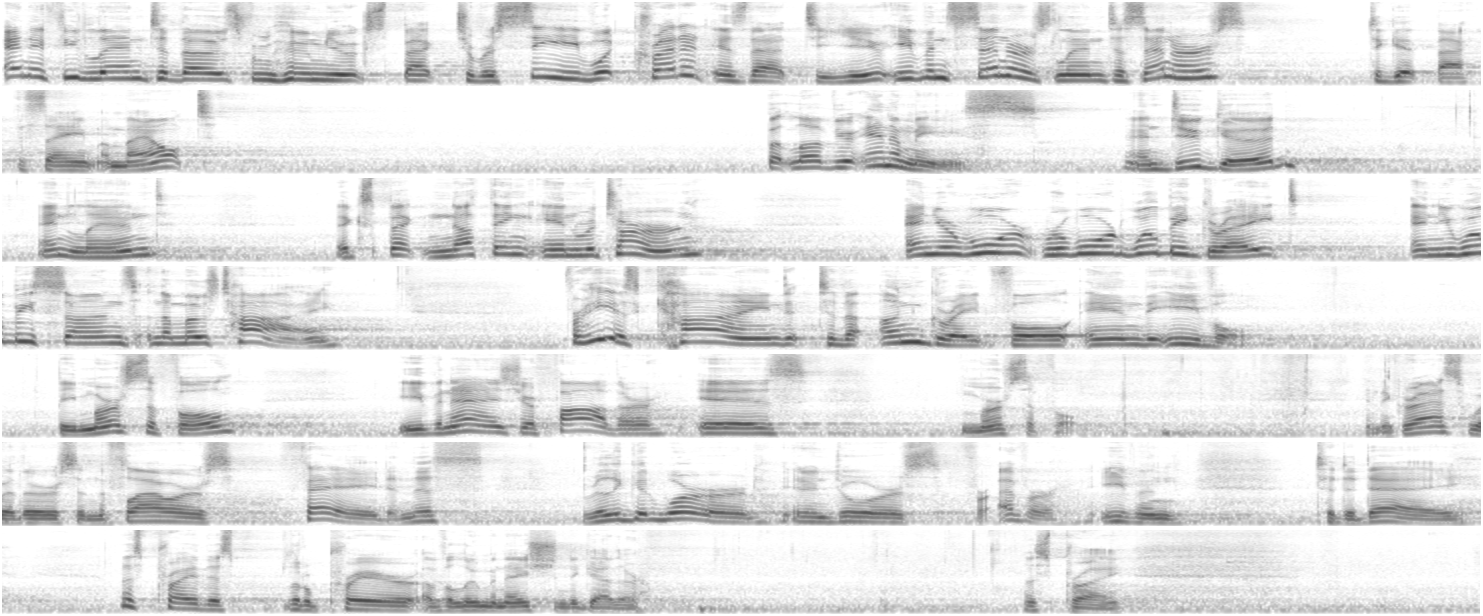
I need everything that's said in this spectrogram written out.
And if you lend to those from whom you expect to receive, what credit is that to you? Even sinners lend to sinners to get back the same amount. But love your enemies and do good and lend. Expect nothing in return, and your reward will be great, and you will be sons of the Most High. For he is kind to the ungrateful and the evil. Be merciful, even as your Father is merciful. And the grass withers and the flowers fade, and this really good word, it endures forever, even to today. Let's pray this little prayer of illumination together. Let's pray.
